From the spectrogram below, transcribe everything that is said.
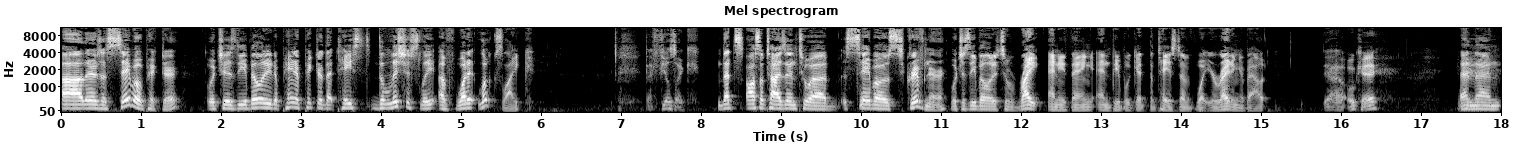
Uh, there's a Sabo picture, which is the ability to paint a picture that tastes deliciously of what it looks like. that feels like That's also ties into a Saboscrivner, which is the ability to write anything and people get the taste of what you're writing about. yeah, okay. And Weird. then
